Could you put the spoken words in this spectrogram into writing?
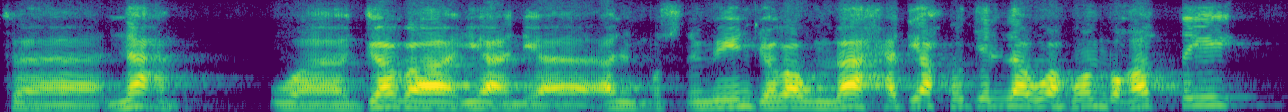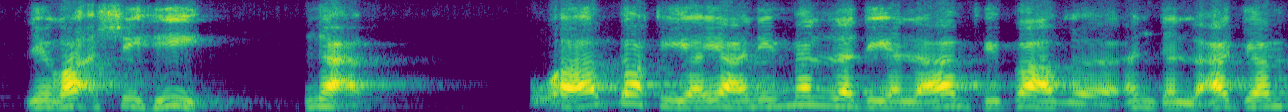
فنعم. وجرى يعني المسلمين جروا ما حد يخرج إلا وهو مغطي لرأسه. نعم. وبقي يعني ما الذي الآن في بعض عند العجم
